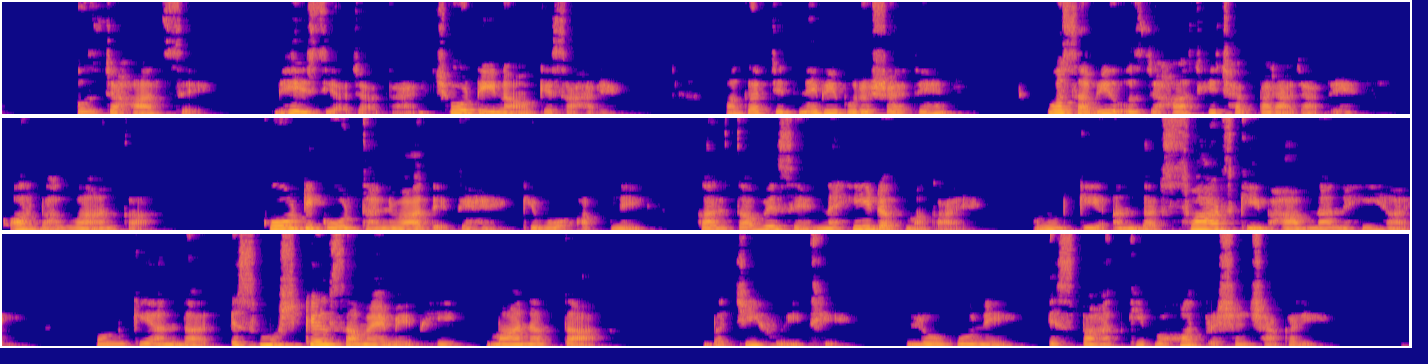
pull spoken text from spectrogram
उस जहाज़ से भेज दिया जाता है, छोटी नाव के सहारे। मगर जितने भी पुरुष रहते हैं, वो सभी उस जहाज़ की छत पर आ जाते हैं और भगवान का कोटि कोट धन्यवाद देते हैं कि वो अपने कर्तव्य से नहीं डगमगाए। उनके अंदर स्वार्थ की भावना नहीं आई। उनके अंदर इस मुश्किल समय में भी मानवता बची हुई थी। लोगों ने इस बात की बहुत प्रशंसा करी।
